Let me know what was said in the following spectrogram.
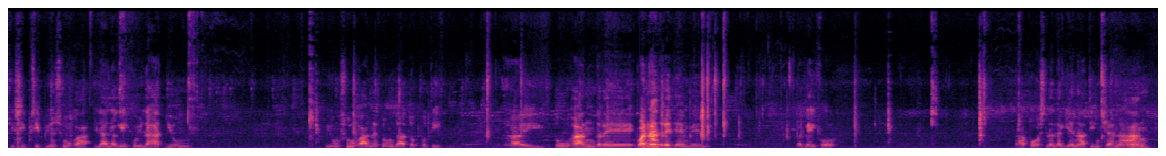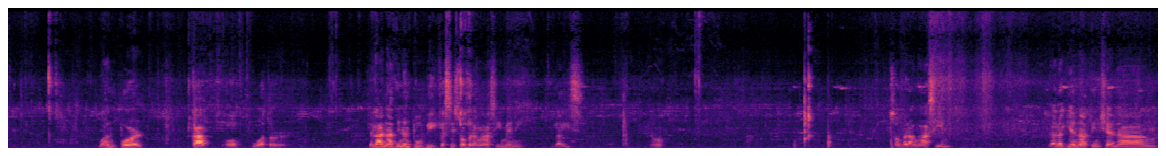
Sisip-sip yung suka. Ilalagay ko yung lahat yung yung suka na itong dato puti ay 200 100 ml. Lagay ko. Tapos lalagyan natin siya ng 1 4 cup of water. Kailangan natin ng tubig kasi sobrang asim yan eh, guys. No? Sobrang asim. Lalagyan natin siya ng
